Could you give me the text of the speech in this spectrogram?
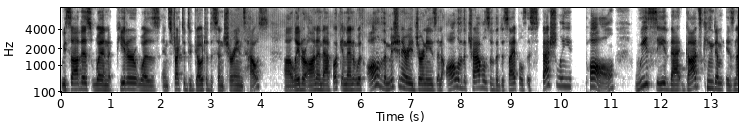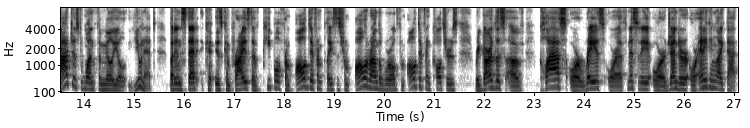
We saw this when Peter was instructed to go to the centurion's house. Uh, later on in that book. And then with all of the missionary journeys and all of the travels of the disciples, especially Paul, we see that God's kingdom is not just one familial unit, but instead is comprised of people from all different places, from all around the world, from all different cultures, regardless of class or race or ethnicity or gender or anything like that.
